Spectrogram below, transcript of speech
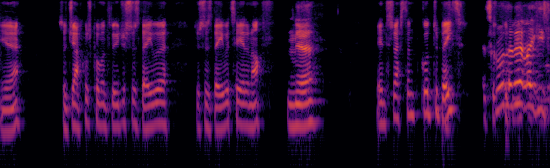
Yeah. So Jack was coming through just as they were, just as they were tearing off. Yeah, Interesting. Good debate. it's good, isn't it? Like he's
